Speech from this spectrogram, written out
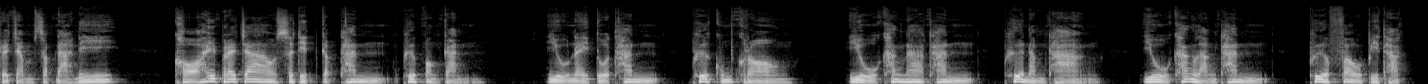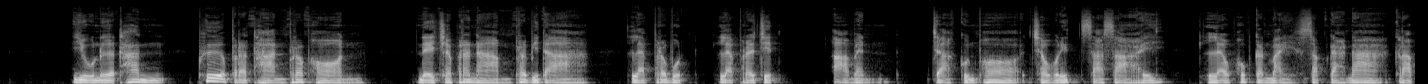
ประจำสัปดาห์นี้ ขอให้พระเจ้าสถิตกับท่านเพื่อป้องกัน อยู่ในตัวท่านเพื่อคุ้มครอง อยู่ข้างหน้าท่านเพื่อนำทาง อยู่ข้างหลังท่าน เพื่อเฝ้าพิทักษ์ อยู่เหนือท่านเพื่อประทานพระพร เดชพระนามพระบิดา และพระบุตรและพระจิต อาเมน จากคุณพ่อชาวริตสาสาย แล้วพบกันใหม่สัปดาห์หน้าครับ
